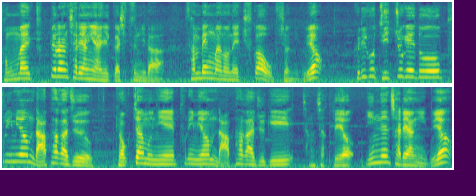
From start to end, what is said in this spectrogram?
정말 특별한 차량이 아닐까 싶습니다. 300만원의 추가 옵션이고요. 그리고 뒤쪽에도 프리미엄 나파 가죽, 격자 무늬의 프리미엄 나파 가죽이 장착되어 있는 차량이고요.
